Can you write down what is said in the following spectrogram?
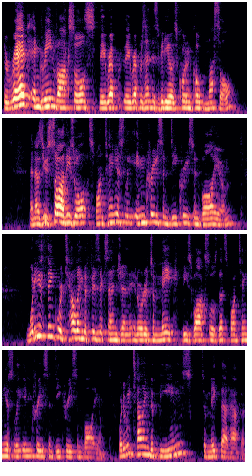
The red and green voxels, they, rep- they represent this video as quote unquote muscle. And as you saw, these will spontaneously increase and decrease in volume. What do you think we're telling the physics engine in order to make these voxels that spontaneously increase and decrease in volume? What are we telling the beams to make that happen?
